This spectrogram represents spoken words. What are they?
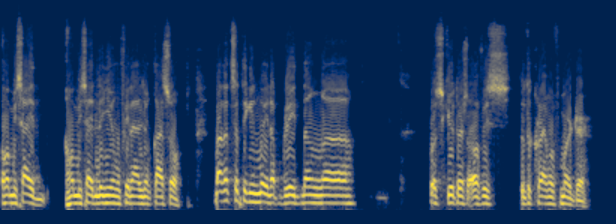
homicide, homicide lang yung final yung kaso. Bakit sa tingin mo in-upgrade ng uh, prosecutor's office to the crime of murder?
